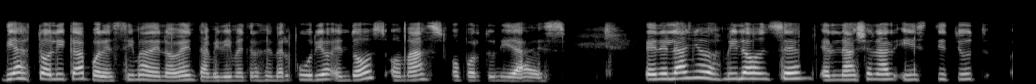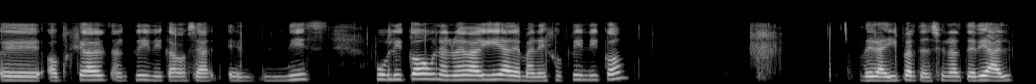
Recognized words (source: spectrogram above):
diastólica por encima de 90 milímetros de mercurio en dos o más oportunidades. En el año 2011, el National Institute eh, of Health and Clinical, o sea, el NIS, publicó una nueva guía de manejo clínico de la hipertensión arterial,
